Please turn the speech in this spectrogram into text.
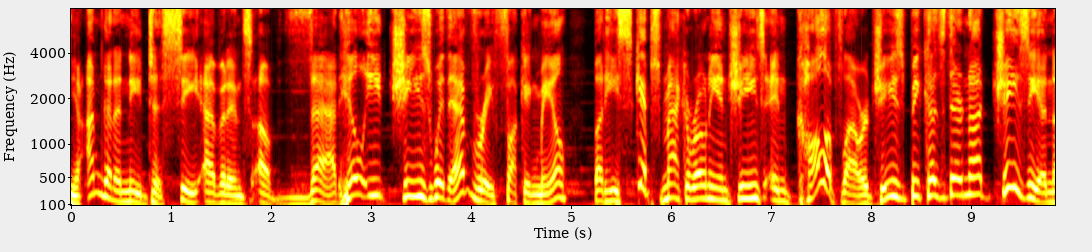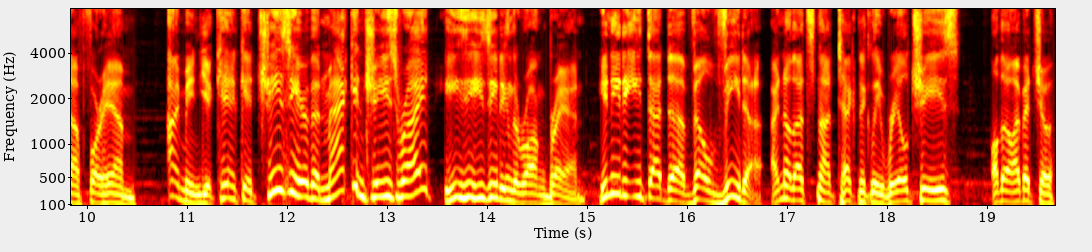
Yeah, I'm gonna need to see evidence of that. He'll eat cheese with every fucking meal, but he skips macaroni and cheese and cauliflower cheese because they're not cheesy enough for him. I mean, you can't get cheesier than mac and cheese, right? He's, he's eating the wrong brand. You need to eat that uh, Velveeta. I know that's not technically real cheese, although I bet you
